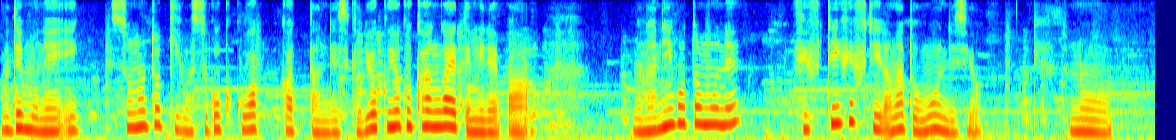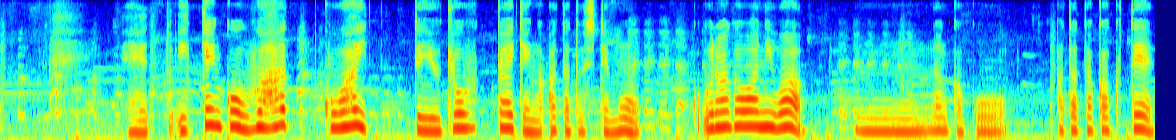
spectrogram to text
まあ、でもねその時はすごく怖かったんですけどよくよく考えてみれば、まあ、何事もね50-50だなと思うんですよ。そのえー、っと一見こううわ怖いっていう恐怖体験があったとしても裏側にはうーんなんかこう温かくて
